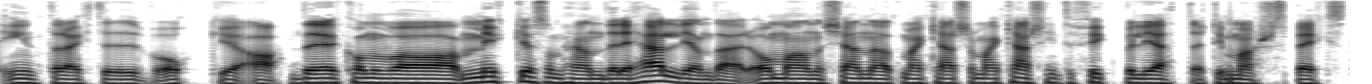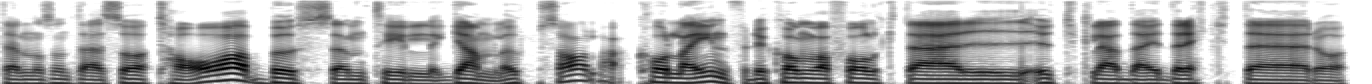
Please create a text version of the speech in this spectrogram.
interaktiv och eh, ja, det kommer vara mycket som händer i helgen där. Om man känner att man kanske, man kanske inte fick biljetter till Marspex eller något sånt där så ta bussen till Gamla Uppsala. Kolla in för det kommer vara folk där i utklädda i dräkter och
